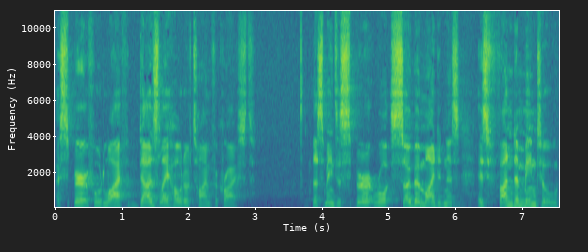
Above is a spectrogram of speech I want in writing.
A spirit filled life does lay hold of time for Christ. This means a spirit wrought sober mindedness is fundamental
